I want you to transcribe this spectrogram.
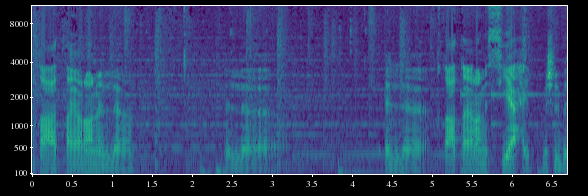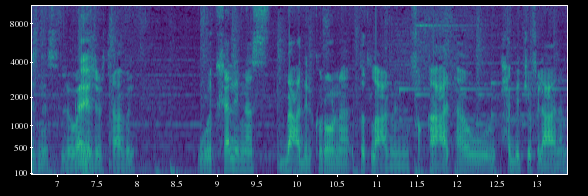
قطاع الطيران ال ال ال- قطاع الطيران السياحي مش ال business اللي هو أي. ال leisure travel وتخلي الناس بعد الكورونا تطلع من فقاعتها وتحب تشوف العالم.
